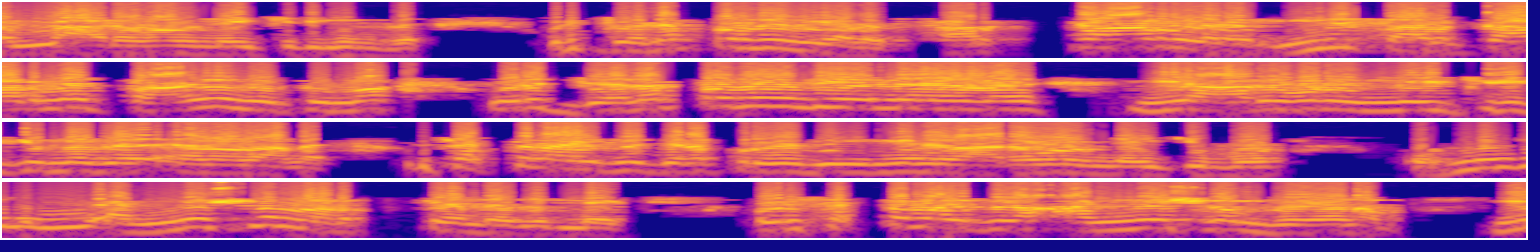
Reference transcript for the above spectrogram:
അല്ല ആരോപണം ഉന്നയിച്ചിരിക്കുന്നത്. ഒരു ജനപ്രതിനിധിയാണ്. സർക്കാർ ഈ സർക്കാരിനെ താങ്ങി നിർത്തുന്ന ഒരു ജനപ്രതിനിധി തന്നെയാണ് ഈ ആരോപണം ഉന്നയിച്ചിരിക്കുന്നത് എന്നതാണ്. ശക്തനായിട്ടുള്ള ജനപ്രതിനിധി ഇങ്ങനെ ആരോപണം ഉന്നയിക്കുമ്പോൾ ഒന്നുകിൽ ഈ അന്വേഷണം നടത്തേണ്ടതില്ലേ? ഒരു ശക്തമായിട്ടുള്ള അന്വേഷണം വേണം. ഈ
